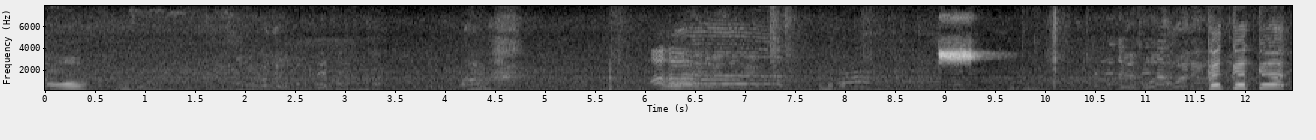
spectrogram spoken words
어 너무 좋아. 아. 아. 끝났다. 끝, 끝, 끝.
